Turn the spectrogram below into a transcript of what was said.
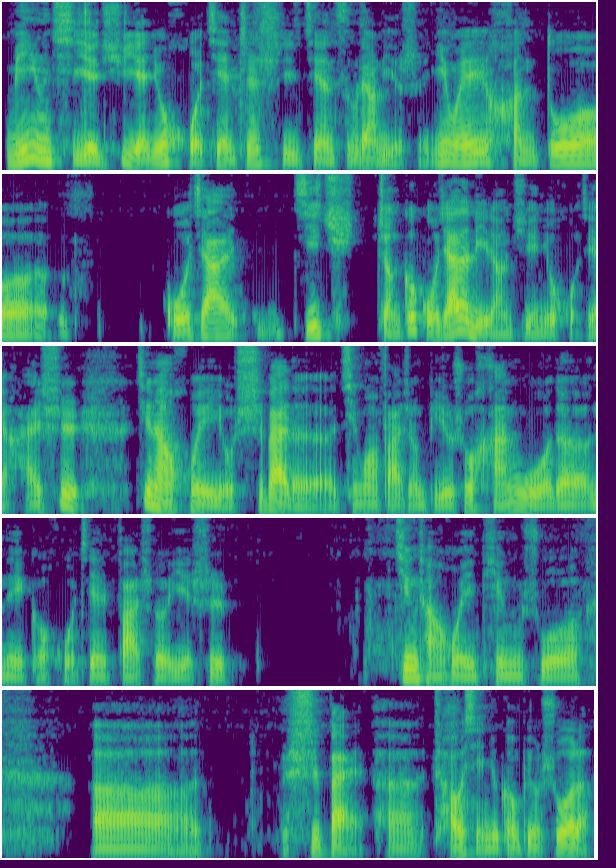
民营企业去研究火箭，真是一件自不量力的事。因为很多国家汲取整个国家的力量去研究火箭，还是经常会有失败的情况发生。比如说韩国的那个火箭发射，也是经常会听说呃失败，呃，朝鲜就更不用说了。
